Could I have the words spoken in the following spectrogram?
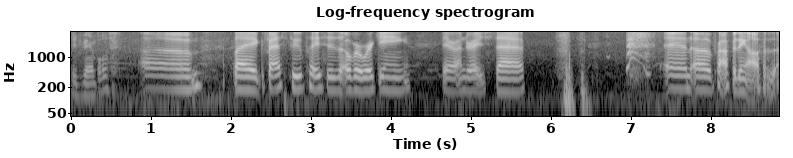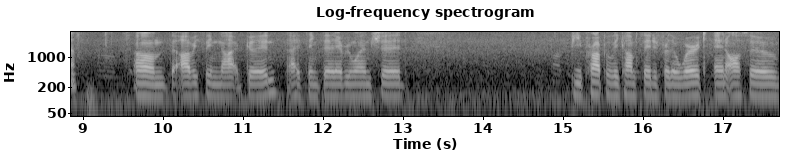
examples? Um, like fast food places overworking their underage staff and uh, profiting off of them. Um, obviously not good. I think that everyone should be properly compensated for their work and also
